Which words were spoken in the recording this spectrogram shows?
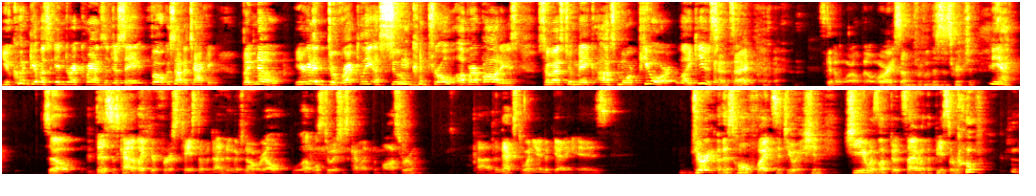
You could give us indirect commands and just say, focus on attacking. But no, you're going to directly assume control of our bodies so as to make us more pure, like you, Sensei. it's going to be a little worrisome from this description. yeah. So this is kind of like your first taste of a dungeon. There's no real levels to it. It's just kind of like the boss room. Uh, the next one you end up getting is during this whole fight situation, Chie was left outside with a piece of rope.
